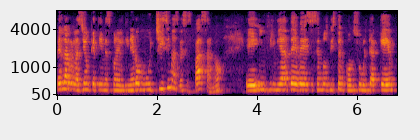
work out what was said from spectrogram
es la relación que tienes con el dinero, muchísimas veces pasa, ¿no? Eh, infinidad de veces hemos visto en consulta que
